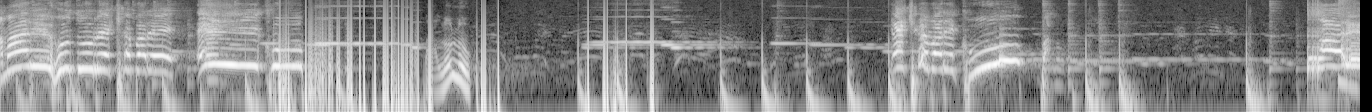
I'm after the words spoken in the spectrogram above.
আমার হুজুর একেবারে এই খুব ভালো লোক। একেবারে খুব ভালো। আরে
